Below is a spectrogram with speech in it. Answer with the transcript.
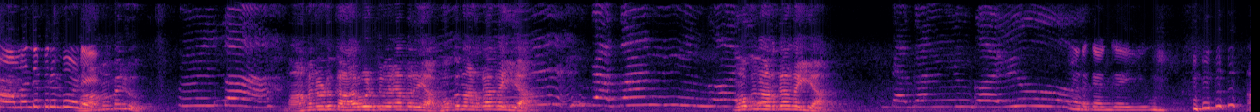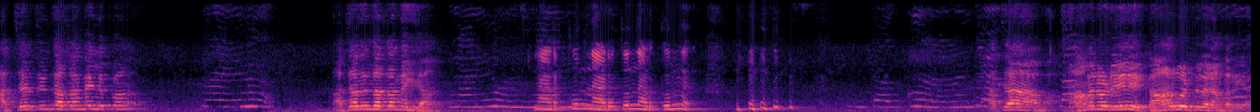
മാമന്റെ ഒപ്പം പോടെ മാമൻ വരൂ. മാമനോട് കാർ ഓടിച്ച് വരാൻ പറയാ. മോക്ക് നടക്കാൻ കയ്യ. മോക്ക് നടക്കാൻ കയ്യ. നടക്കാൻ കഴിയും. അച്ഛനത്തിന് തട്ടാൻ കയ്യില്ലപ്പ അച്ഛനത്തിന് തട്ടാൻ കയ്യ നടക്കും നടക്കും നടക്കുന്നു. അച്ഛാ മാമനോട് കാർ വെട്ടി വരാൻ പറയാ.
